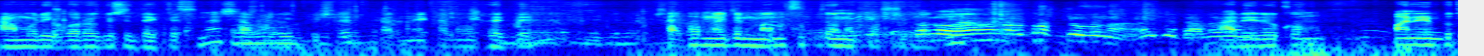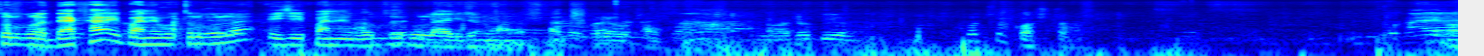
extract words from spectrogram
হামরি বড় কিছু দেখতেছি না, স্বাভাবিক বিষয়, কারণ এখানে উঠাইতে সাধারণ একজন মানুষ উঠতে অনেক কষ্ট আর এরকম পানির বোতলগুলো দেখা এই পানির বোতলগুলো এই যে পানির বোতলগুলো একজন মানুষ সাথে করে ওঠায়। প্রচুর কষ্ট হয়। ও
